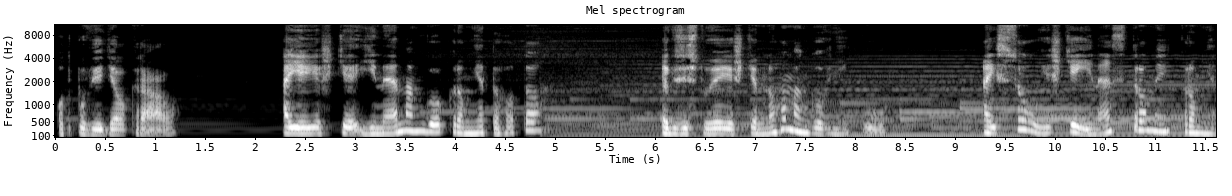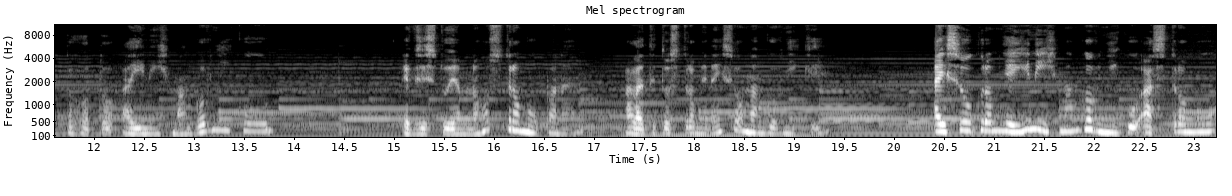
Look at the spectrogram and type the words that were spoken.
odpověděl král. A je ještě jiné mango kromě tohoto? Existuje ještě mnoho mangovníků. A jsou ještě jiné stromy, kromě tohoto a jiných mangovníků? Existuje mnoho stromů, pane, ale tyto stromy nejsou mangovníky. A jsou kromě jiných mangovníků a stromů,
